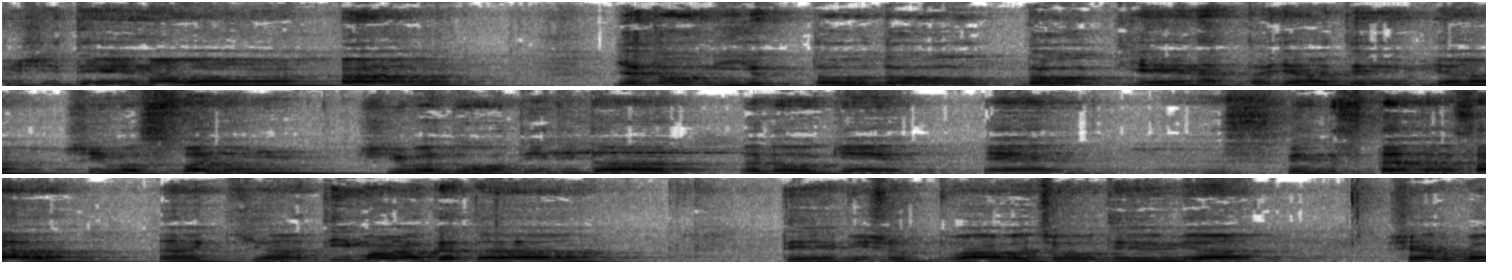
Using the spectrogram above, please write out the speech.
पिशितेन वा यतो नियुक्तो दौत्येन तया देव्या शिवस्वयं शिवदूतिता लोके स्मिंस्ततसा ख्यातिमागता तेऽपि श्रुत्वा वचो देव्या शर्वा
